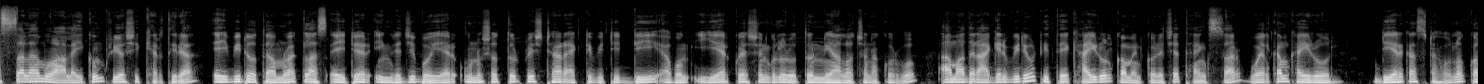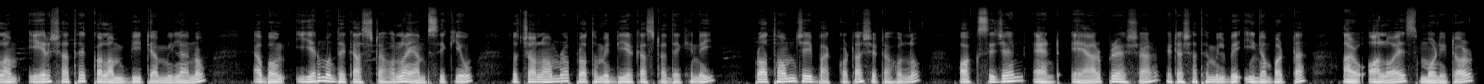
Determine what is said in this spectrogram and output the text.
আসসালামু আলাইকুম, প্রিয় শিক্ষার্থীরা। এই ভিডিওতে আমরা ক্লাস এইটের ইংরেজি বইয়ের উনসত্তর পৃষ্ঠার অ্যাক্টিভিটি ডি এবং ই এর কোয়েশ্চেনগুলোর উত্তর নিয়ে আলোচনা করব। আমাদের আগের ভিডিওটিতে খাইরুল কমেন্ট করেছে thanks sir welcome Khairul. D এর কাজটা হলো কলাম এর সাথে কলাম বিটা মিলানো এবং ই এর মধ্যে কাজটা হলো এমসিকিউ তো চলো আমরা প্রথমে ডি এর কাজটা দেখে নেই। প্রথম যেই বাক্যটা, সেটা হলো অক্সিজেন অ্যান্ড এয়ার প্রেশার এটার সাথে মিলবে ই নাম্বারটা আর অলওয়েজ মনিটরড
